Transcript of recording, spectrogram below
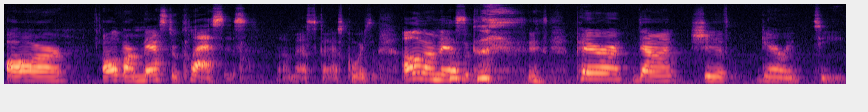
are all of our master classes, uh, master class courses, all of our master classes, paradigm shift guaranteed.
